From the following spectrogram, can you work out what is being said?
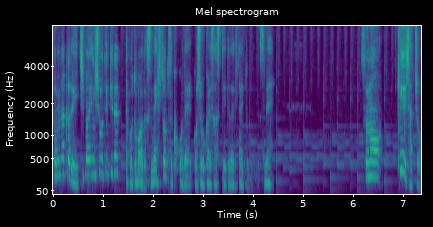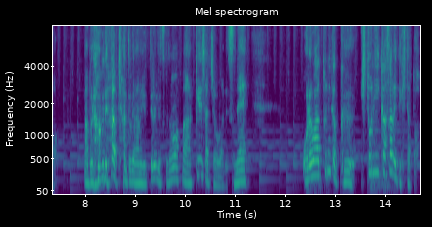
その中で一番印象的だった言葉をですね、一つここでご紹介させていただきたいと思うんですね。その K 社長、まあ、ブログではちゃんと言ってるんですけども、まあ、K 社長はですね、俺はとにかく人に生かされてきたと。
